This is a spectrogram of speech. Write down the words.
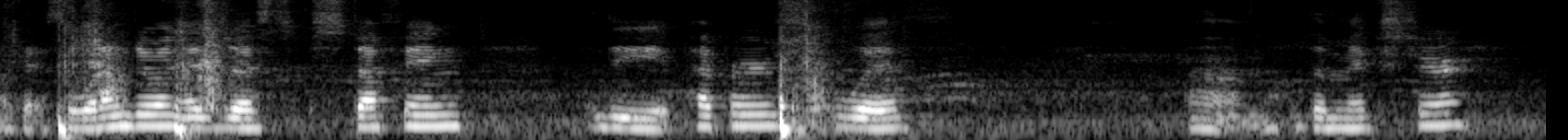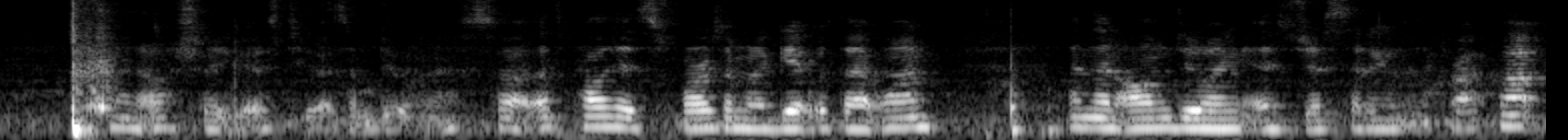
Okay, so what I'm doing is just stuffing the peppers with um, the mixture. And I'll show you guys too as I'm doing this. So that's probably as far as I'm going to get with that one. And then all I'm doing is just setting them in the crock pot.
